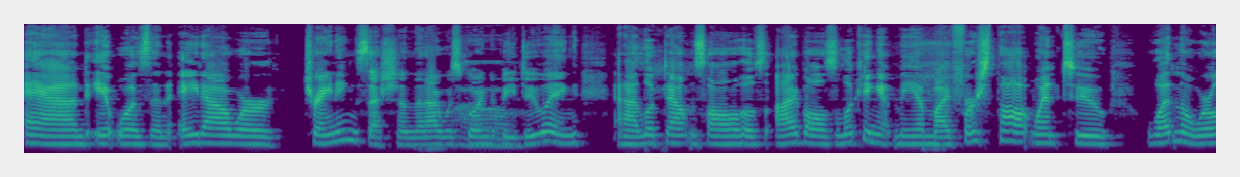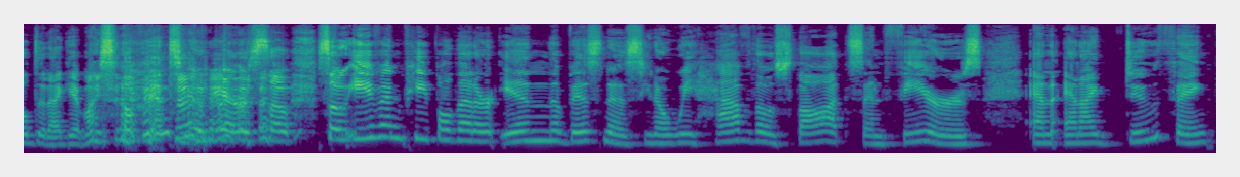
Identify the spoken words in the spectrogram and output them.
And it was an eight hour training session that I was wow. going to be doing. And I looked out and saw all those eyeballs looking at me. And my first thought went to, what in the world did I get myself into here? so, so even people that are in the business, you know, we have those thoughts and fears. And, and I do think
